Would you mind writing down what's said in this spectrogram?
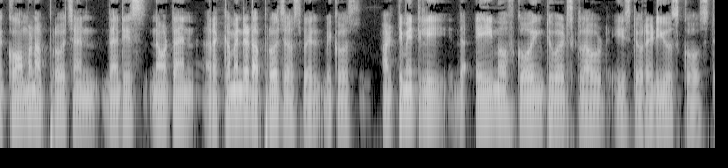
a, common approach and that is not an recommended approach as well because ultimately the aim of going towards cloud is to reduce cost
